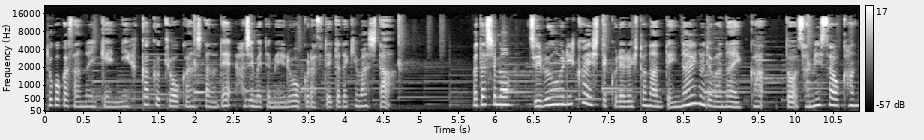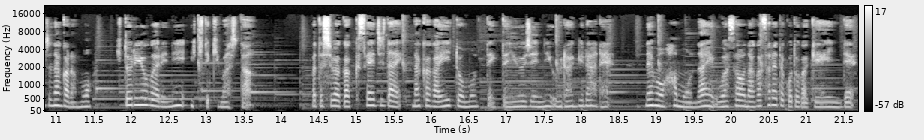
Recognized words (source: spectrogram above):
どこかさんの意見に深く共感したので、初めてメールを送らせていただきました。私も自分を理解してくれる人なんていないのではないかと寂しさを感じながらも独りよがりに生きてきました。私は学生時代仲がいいと思っていた友人に裏切られ、根も葉もない噂を流されたことが原因で、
